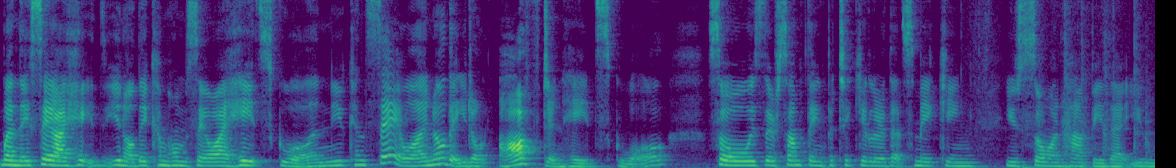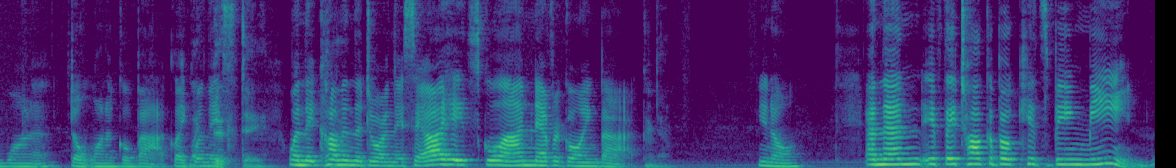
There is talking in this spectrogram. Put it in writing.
when they say I hate, you know, they come home and say, "Oh, I hate school," and you can say, "Well, I know that you don't often hate school." So, is there something particular that's making you so unhappy that you wanna don't want to go back? Like, like when they this day. when they come yeah. in the door and they say, "I hate school. I'm never going back." Yeah. You know. And then if they talk about kids being mean,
